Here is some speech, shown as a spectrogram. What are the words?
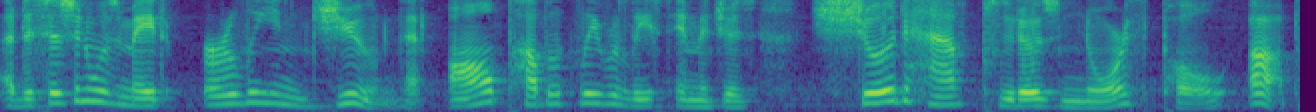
A decision was made early in June that all publicly released images should have Pluto's north pole up.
